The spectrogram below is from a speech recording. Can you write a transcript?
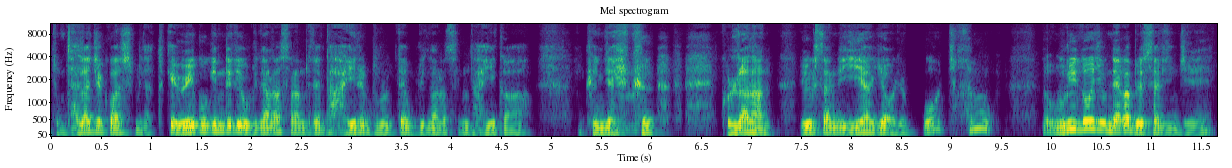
좀 달라질 것 같습니다. 특히 외국인들이 우리나라 사람들의 나이를 물을 때 우리나라 사람 나이가 굉장히 그 곤란한 외국 사람들이 이해하기 어렵고 참 우리도 지금 내가 몇 살인지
